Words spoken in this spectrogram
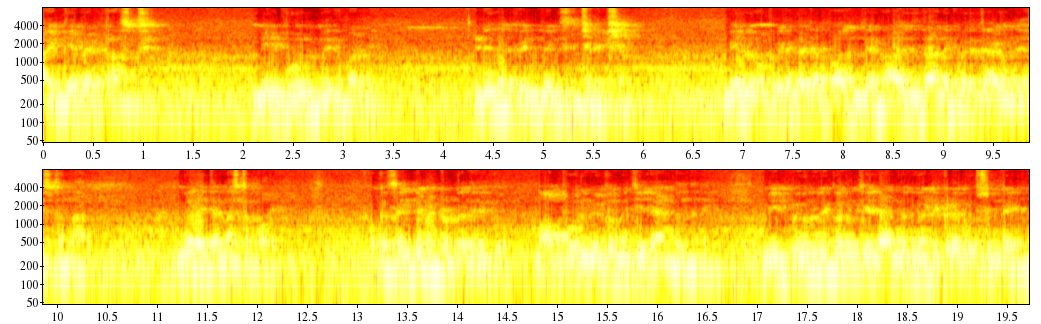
I gave a trust మీ భూమి మీరు ఇవ్వండి it is a win win situation మీరు ఒక విధంగా చెప్పాలంటే రాజధానికి మీరు త్యాగం చేస్తున్నారు. మీరైతే నష్టపోరు. ఒక సెంటిమెంట్ ఉంటుంది మీకు. మా పూర్వీకుల నుంచి ల్యాండ్ ఉందని. మీ పూర్వీకుల నుంచి ల్యాండ్ ఉంది కాబట్టి ఇక్కడే కూర్చుంటే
